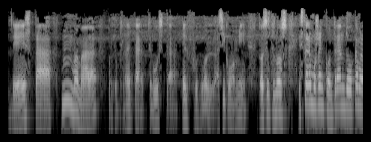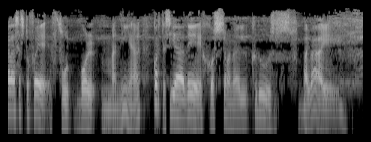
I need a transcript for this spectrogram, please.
de esta mamada, porque pues la neta te gusta el fútbol, así como a mí. Entonces pues nos estaremos reencontrando, camaradas, esto fue Fútbol Manía, cortesía de José Manuel Cruz. Bye bye.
